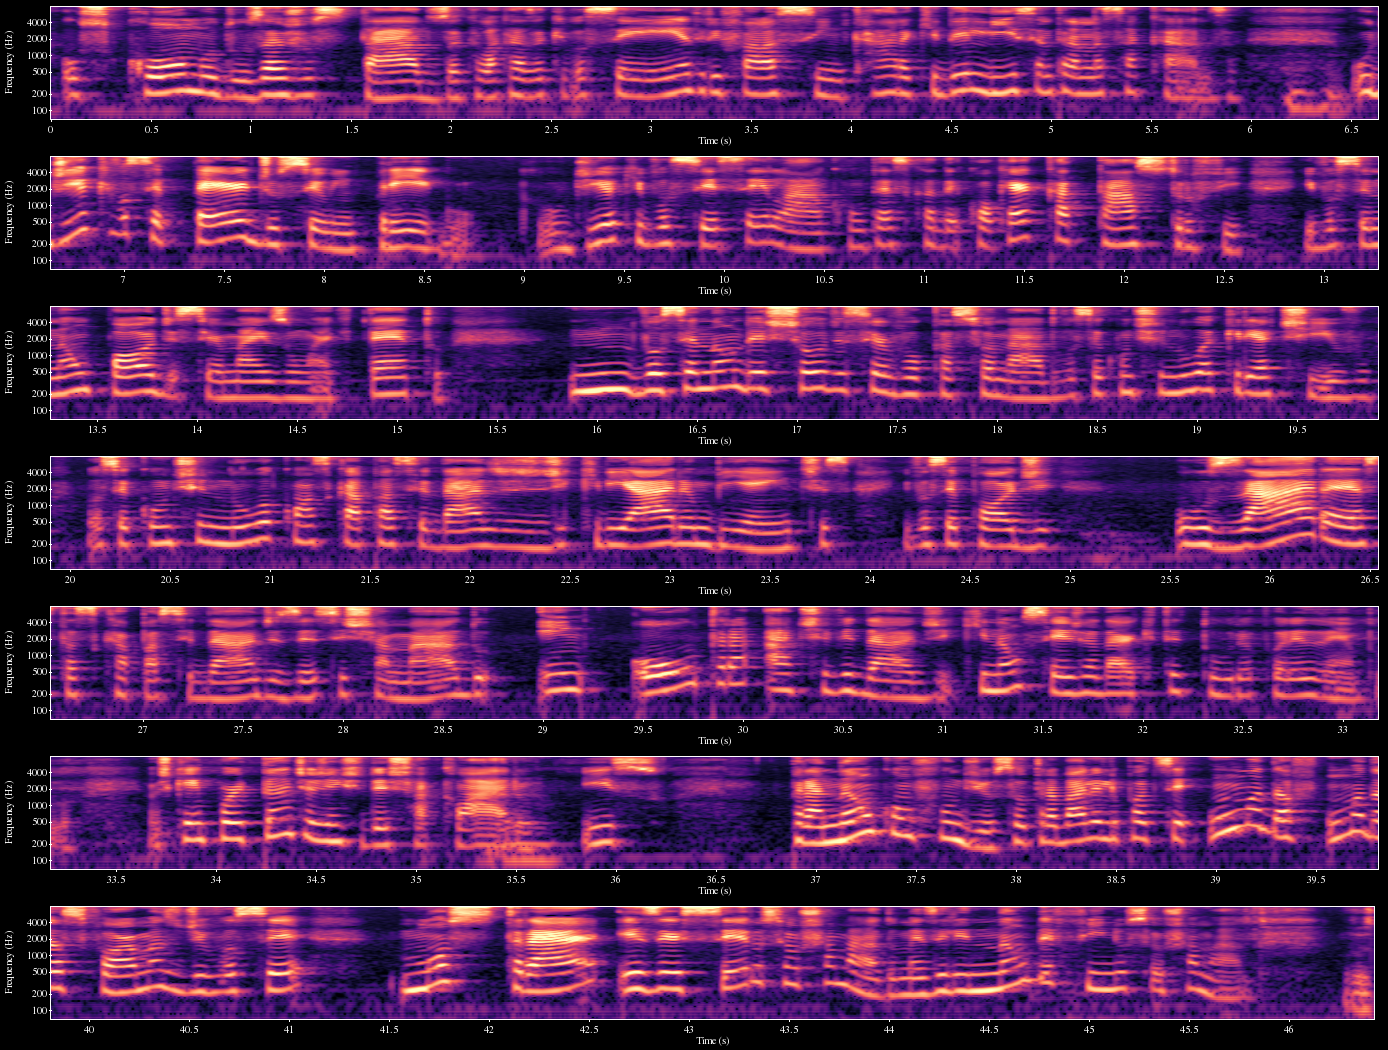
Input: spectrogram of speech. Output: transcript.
os cômodos ajustados, aquela casa que você entra e fala assim: cara, que delícia entrar nessa casa. Uhum. O dia que você perde o seu emprego, o dia que você, sei lá, acontece qualquer catástrofe e você não pode ser mais um arquiteto, você não deixou de ser vocacionado, você continua criativo, você continua com as capacidades de criar ambientes e você pode usar estas capacidades, esse chamado, em outra atividade que não seja da arquitetura, por exemplo. Eu acho que é importante a gente deixar claro é. isso para não confundir. O seu trabalho ele pode ser uma, da, uma das formas de você mostrar, exercer o seu chamado, mas ele não define o seu chamado.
